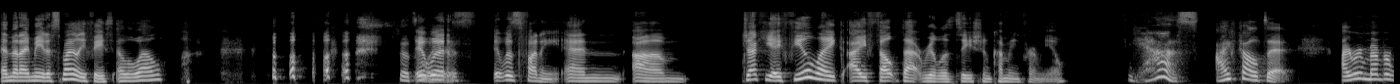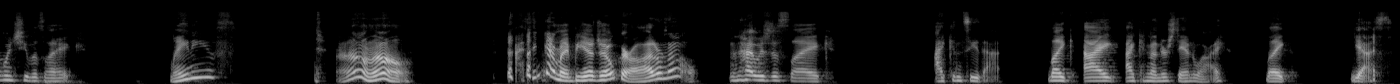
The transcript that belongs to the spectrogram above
And then I made a smiley face, lol. That's it hilarious. was it was funny. And um Jackie, I feel like I felt that realization coming from you. Yes, I felt it. I remember when she was like, Laney's? I don't know. I think I might be a Joe girl. I don't know. And I was just like, I can see that. Like, I I can understand why. Like, yes,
